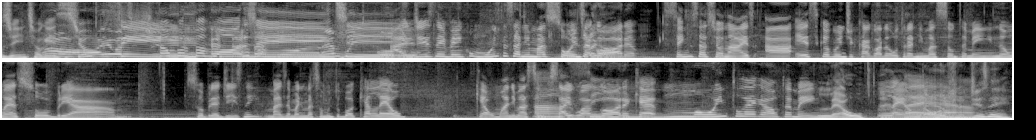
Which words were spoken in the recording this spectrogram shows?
gente. Alguém assistiu? Ah, eu assisti. Então, por favor, Por favor, gente. é. A Disney vem com muitas animações Muito legal. agora, sensacionais. A, esse que eu vou indicar agora, outra animação também, não é sobre a, sobre a Disney, mas é uma animação muito boa, que é Léo. Que é uma animação Ah, que saiu sim. agora, que é muito legal também. Léo? Léo. É. Tá onde? Na Disney?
